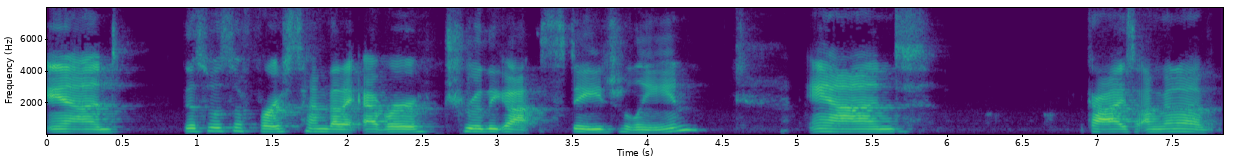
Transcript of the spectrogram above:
And this was the first time that I ever truly got stage lean. And guys, I'm gonna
